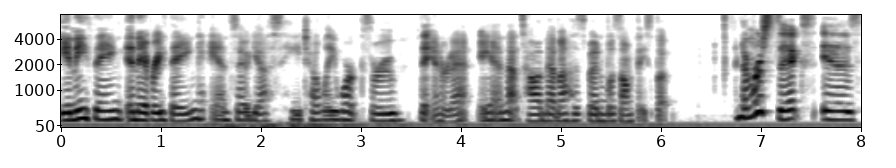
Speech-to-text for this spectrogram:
anything and everything. And so yes, he totally worked through the internet and that's how I met my husband was on Facebook. Number 6 is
